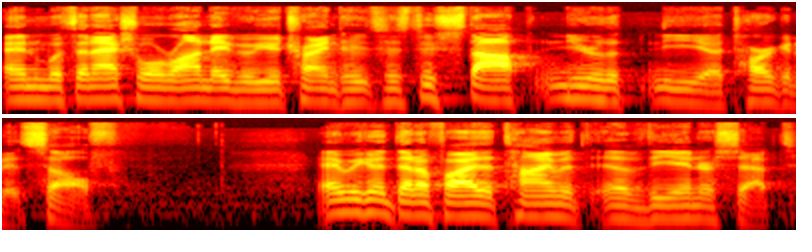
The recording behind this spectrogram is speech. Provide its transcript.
And with an actual rendezvous, you're trying to, to, to stop near the, the uh, target itself. And we can identify the time of the intercept.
